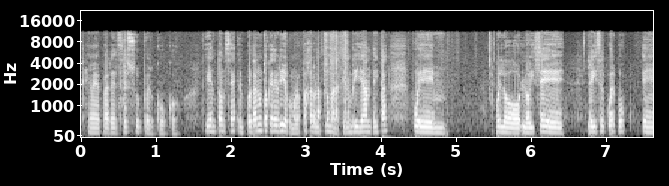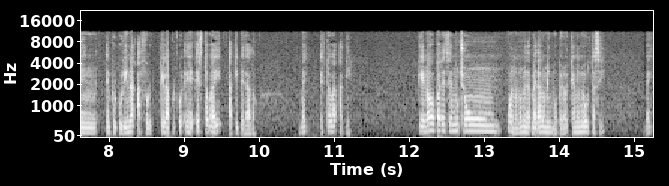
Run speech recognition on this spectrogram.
que me parece súper cuco y entonces, por dar un toque de brillo, como los pájaros las plumas las tienen brillantes y tal, pues, pues lo, lo hice, le hice el cuerpo en, en purpurina azul, que la, eh, esto va ahí aquí pegado, ¿veis? Esto va aquí. Que no parece mucho un... bueno, no me, da lo mismo, pero es que a mí me gusta así, ¿veis?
